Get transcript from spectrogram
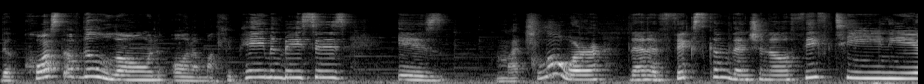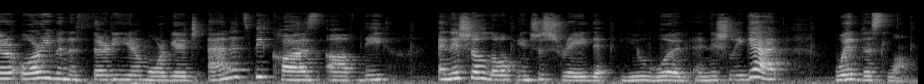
the cost of the loan on a monthly payment basis is much lower than a fixed conventional 15 year or even a 30 year mortgage and it's because of the initial low interest rate that you would initially get with this loan.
